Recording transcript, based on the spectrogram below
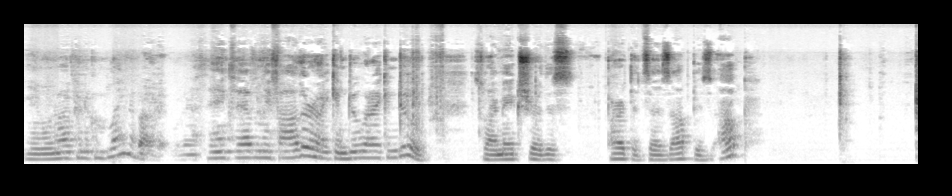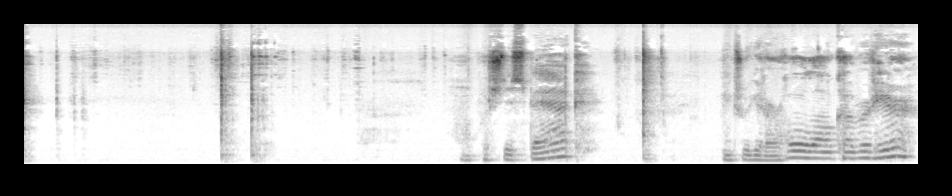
And we're not going to complain about it. We're going to thank the Heavenly Father. I can do what I can do. So I make sure this part that says up is up. I'll push this back. Make sure we get our hole all covered here.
